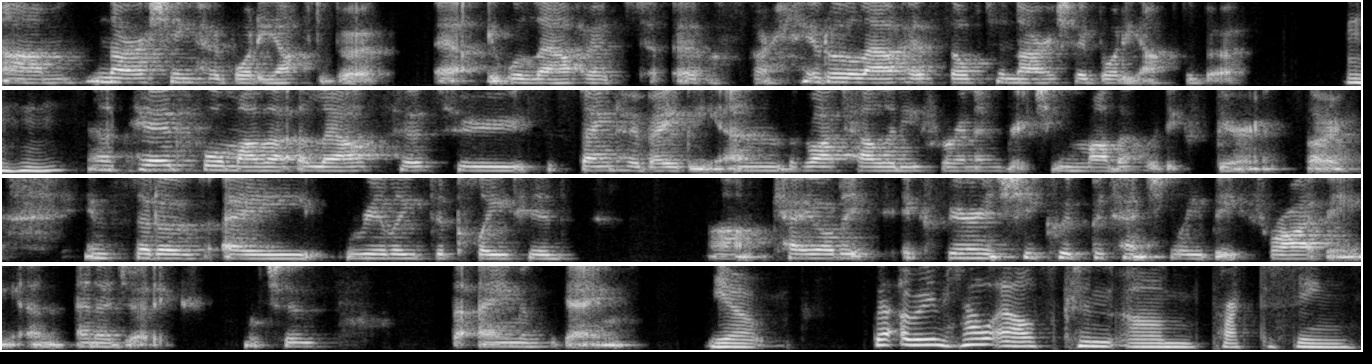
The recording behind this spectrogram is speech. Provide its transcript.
um, nourishing her body after birth, uh, it will allow her to, uh, sorry, it will allow herself to nourish her body after birth. Mm-hmm. A cared for mother allows her to sustain her baby and the vitality for an enriching motherhood experience. So instead of a really depleted, um, chaotic experience, she could potentially be thriving and energetic, which is the aim of the game. Yeah. So, I mean, how else can um, practicing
